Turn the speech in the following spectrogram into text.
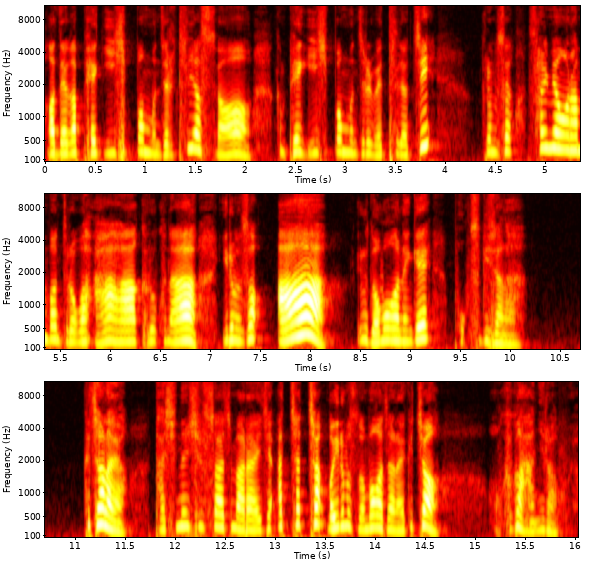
아, 내가 120번 문제를 틀렸어. 그럼 120번 문제를 왜 틀렸지? 그러면서 설명을 한번 들어봐. 아, 아 그렇구나. 이러면서 아 이러고 넘어가는 게 복습이잖아. 그렇잖아요. 다시는 실수하지 말아야지. 아차차 뭐 이러면서 넘어가잖아요. 그쵸? 어, 그거 아니라고요.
